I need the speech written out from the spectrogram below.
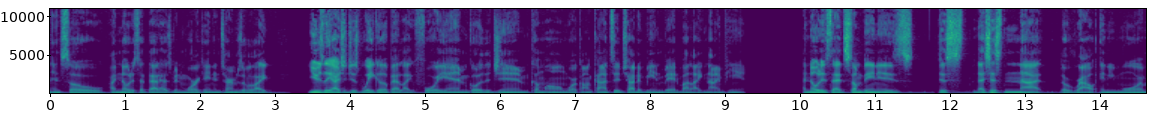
and so I noticed that that has been working in terms of like. Usually, I should just wake up at like 4 a.m., go to the gym, come home, work on content, try to be in bed by like 9 p.m. I noticed that something is just that's just not the route anymore.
